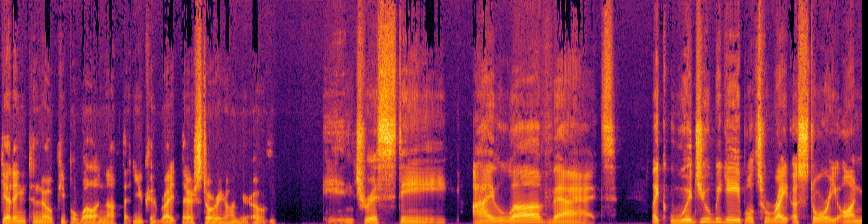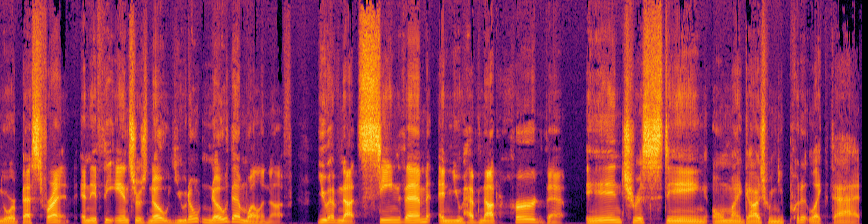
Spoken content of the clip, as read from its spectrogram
getting to know people well enough that you could write their story on your own. Interesting. I love that. Like, would you be able to write a story on your best friend? And if the answer is no, you don't know them well enough. You have not seen them and you have not heard them. Interesting. Oh my gosh, when you put it like that.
